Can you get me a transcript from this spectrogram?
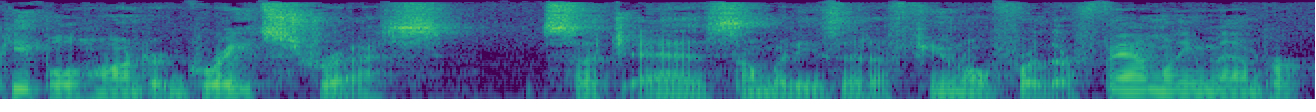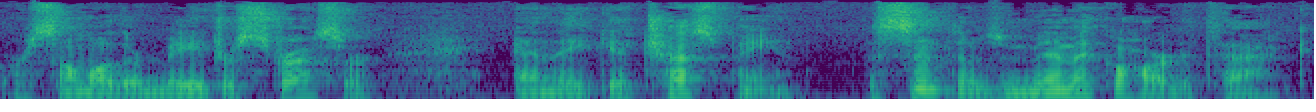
people are under great stress such as somebody's at a funeral for their family member or some other major stressor, and they get chest pain. The symptoms mimic a heart attack.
